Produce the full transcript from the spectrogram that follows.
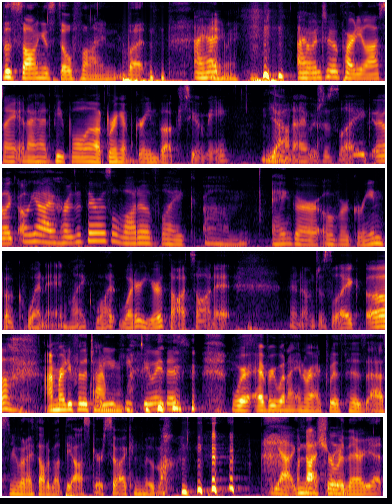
The song is still fine, but I had anyway. I went to a party last night and I had people uh, bring up Green Book to me. And Yeah, I was just like, they're like, oh yeah, I heard that there was a lot of like um, anger over Green Book winning. Like, what what are your thoughts on it? And I'm just like, ugh, I'm ready for the time. you keep doing this? where everyone I interact with has asked me what I thought about the Oscars, so I can move on. yeah, I'm not sure we're there yet.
